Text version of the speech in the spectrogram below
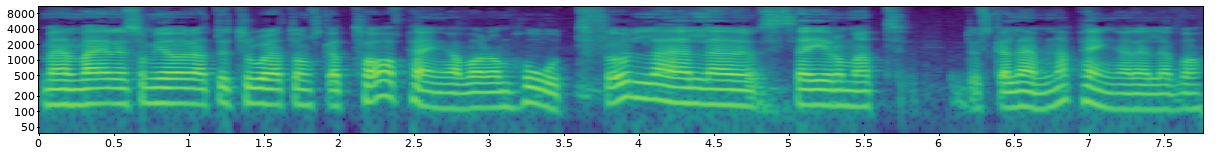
men vad är det som gör att du tror att de ska ta pengar? Var de hotfulla eller säger de att du ska lämna pengar eller vad?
